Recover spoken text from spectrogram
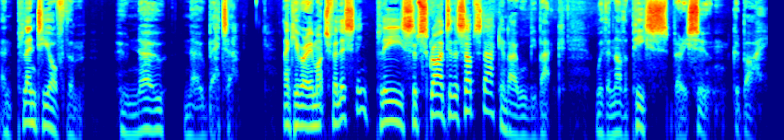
and plenty of them, who know no better. Thank you very much for listening. Please subscribe to the Substack, and I will be back with another piece very soon. Goodbye.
